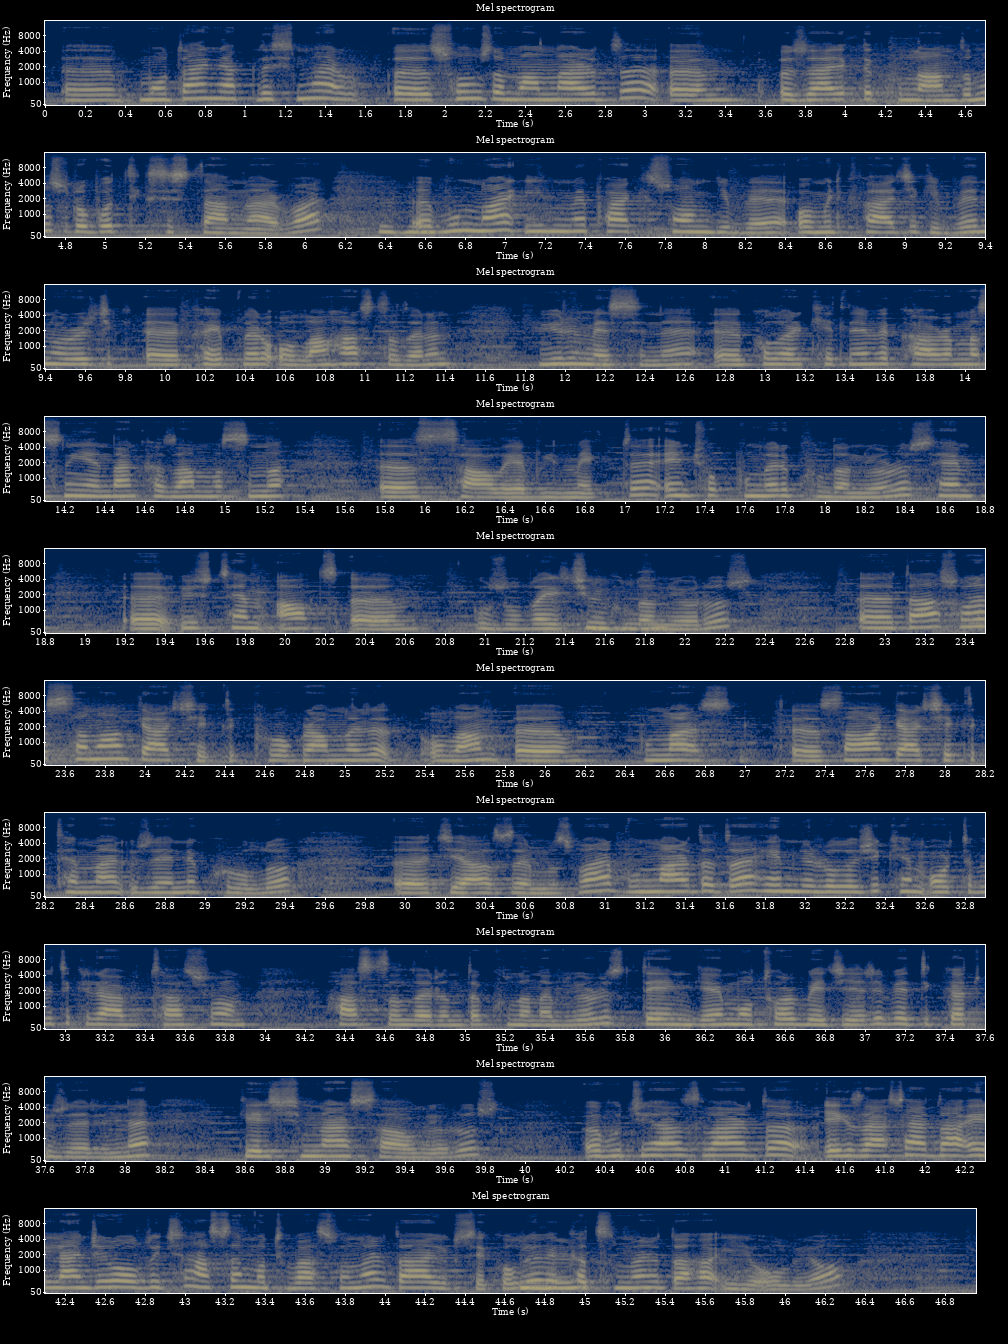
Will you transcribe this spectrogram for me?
Ee, Modern yaklaşımlar e, son zamanlarda e, özellikle kullandığımız robotik sistemler var. E, Bunlar ilme Parkinson gibi, omurilik felci gibi nörolojik kayıpları olan hastaların yürümesini, kol hareketlerini ve kavramasını yeniden kazanmasını sağlayabilmekte. En çok bunları kullanıyoruz. Hem üst hem alt uzuvlar için kullanıyoruz. E, Daha sonra sanal gerçeklik programları olan bunlar sanal gerçeklik temel üzerine kurulu cihazlarımız var. Bunlarda da hem nörolojik hem ortopedik rehabilitasyon hastalarında kullanabiliyoruz. Denge, motor beceri ve dikkat üzerine gelişimler sağlıyoruz. E, Bu cihazlarda egzersizler daha eğlenceli olduğu için hastanın motivasyonları daha yüksek oluyor ve katılımları daha iyi oluyor.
